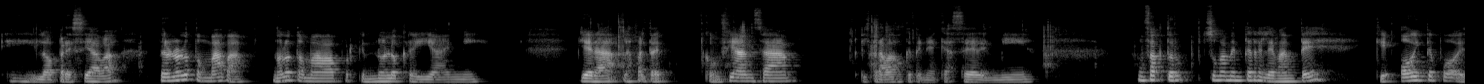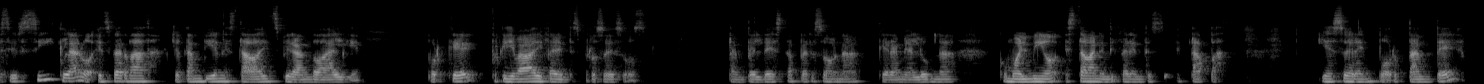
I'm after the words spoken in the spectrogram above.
y lo apreciaba, pero no lo tomaba, no lo tomaba porque no lo creía en mí. Y era la falta de confianza, el trabajo que tenía que hacer en mí. Un factor sumamente relevante que hoy te puedo decir, sí, claro, es verdad, yo también estaba inspirando a alguien. ¿Por qué? Porque llevaba diferentes procesos. Tanto el de esta persona, que era mi alumna, como el mío, estaban en diferentes etapas. Y eso era importante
